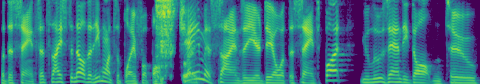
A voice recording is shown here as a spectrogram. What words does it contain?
with the Saints. It's nice to know that he wants to play football. right. Jameis signs a year deal with the Saints, but you lose Andy Dalton to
